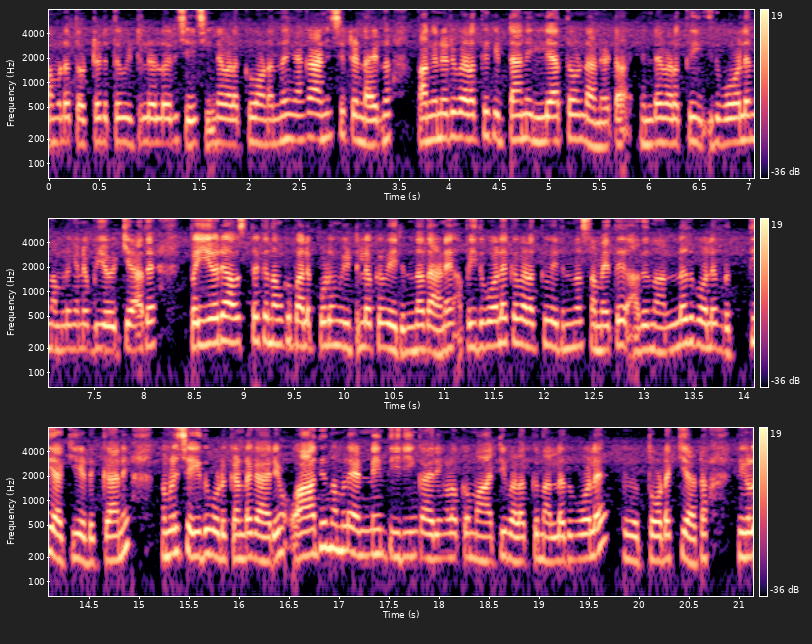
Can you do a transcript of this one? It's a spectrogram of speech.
നമ്മുടെ തൊട്ടടുത്ത് വീട്ടിലുള്ള ഒരു ചേച്ചീന്റെ വിളക്ക് പോകണമെന്ന് ഞാൻ കാണിച്ചിട്ടുണ്ടായിരുന്നു. അപ്പം അങ്ങനെ ഒരു വിളക്ക് കിട്ടാനില്ലാത്തതുകൊണ്ടാണ് കേട്ടോ എന്റെ വിളക്ക് ഇതുപോലെ നമ്മളിങ്ങനെ ഉപയോഗിക്കാതെ. ഇപ്പം ഈ ഒരു അവസ്ഥയൊക്കെ നമുക്ക് പലപ്പോഴും വീട്ടിലൊക്കെ വരുന്നതാണ്. അപ്പം ഇതുപോലെയൊക്കെ വിളക്ക് വരുന്ന സമയത്ത് അത് നല്ലതുപോലെ വൃത്തിയാക്കി എടുക്കാൻ നമ്മൾ ചെയ്തു കൊടുക്കേണ്ട കാര്യം ആദ്യം നമ്മൾ എണ്ണയും തിരിയും കാര്യങ്ങളൊക്കെ മാറ്റി വിളക്ക് നല്ലതുപോലെ തുടക്കുക കേട്ടോ. നിങ്ങൾ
